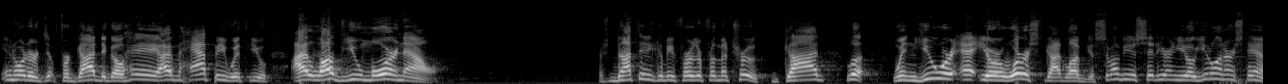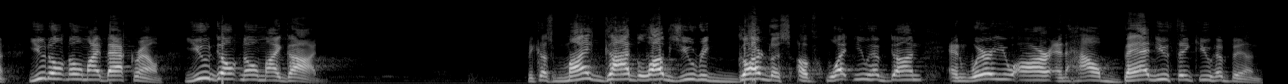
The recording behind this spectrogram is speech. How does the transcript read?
in order to, for God to go, hey, I'm happy with you. I love you more now. There's nothing that could be further from the truth. God, look, when you were at your worst, God loved you. Some of you sit here and you go, You don't understand. You don't know my background. You don't know my God. Because my God loves you regardless of what you have done and where you are and how bad you think you have been.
